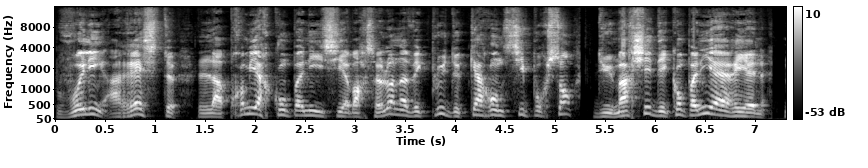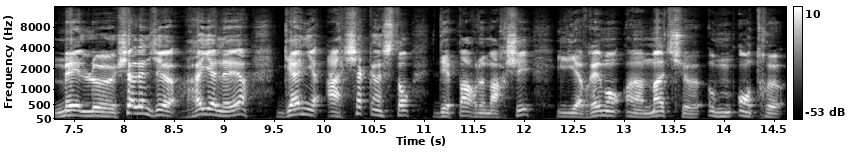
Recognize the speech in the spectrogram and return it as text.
Vueling reste la première compagnie ici à Barcelone avec plus de 46% du marché des compagnies aériennes. Mais le challenger Ryanair gagne à chaque instant des parts de marché. Il y a vraiment un match euh, entre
